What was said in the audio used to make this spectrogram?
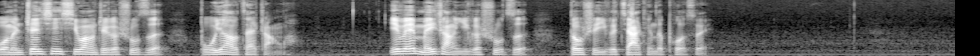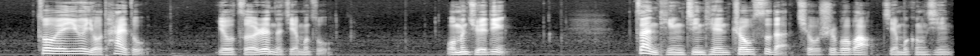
我们真心希望这个数字不要再涨了，因为每涨一个数字，都是一个家庭的破碎。作为一个有态度、有责任的节目组，我们决定暂停今天周四的糗事播报节目更新，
